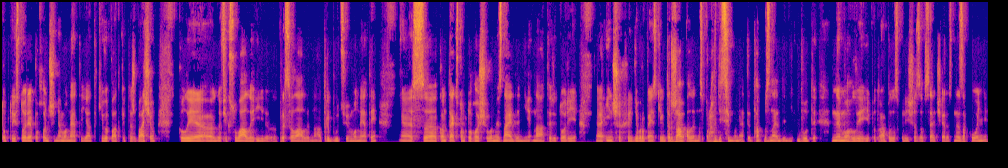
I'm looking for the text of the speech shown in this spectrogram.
тобто історія походження монети. Я такі випадки теж бачив, коли е, фіксували і присилали на атрибуцію монети з контекстом того, що вони знайдені на території е, інших європейських держав, але насправді ці монети там знайдені бути не могли і потрапили скоріше за все через незаконні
